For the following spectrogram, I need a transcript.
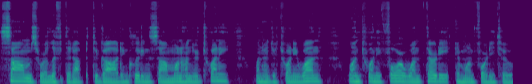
Psalms were lifted up to God, including Psalm 120, 121, 124, 130, and 142.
